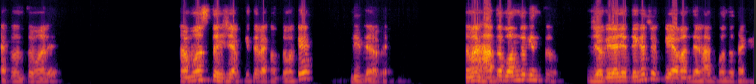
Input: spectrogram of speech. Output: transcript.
এখন তোমার সমস্ত হিসাব কিতাব এখন তোমাকে দিতে হবে। তোমার হাতও বন্ধ কিন্তু। যোগীরাজের দেখেছ? ক্রিয়াবানদের হাত বন্ধ থাকে।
